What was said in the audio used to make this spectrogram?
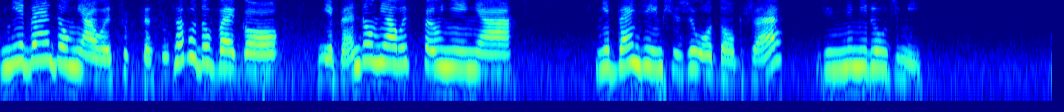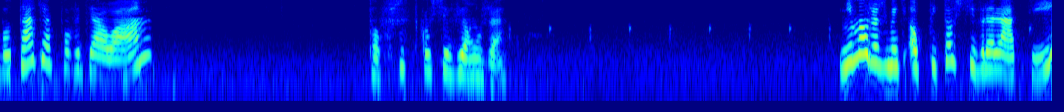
nie będą miały sukcesu zawodowego, nie będą miały spełnienia, nie będzie im się żyło dobrze z innymi ludźmi. Bo tak jak powiedziałam, to wszystko się wiąże. Nie możesz mieć obfitości w relacji,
